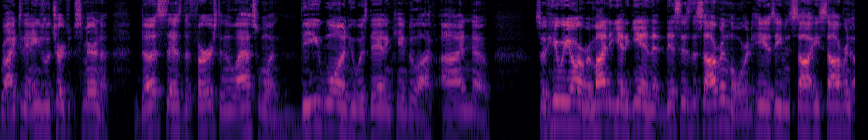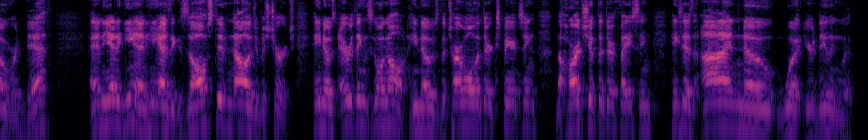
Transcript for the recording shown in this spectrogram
Write to the angel of the church at Smyrna. Thus says the first and the last one, the one who was dead and came to life. I know. So here we are, reminded yet again that this is the sovereign Lord. He is even saw he's sovereign over death. And yet again, he has exhaustive knowledge of his church. He knows everything that's going on. He knows the turmoil that they're experiencing, the hardship that they're facing. He says, I know what you're dealing with.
